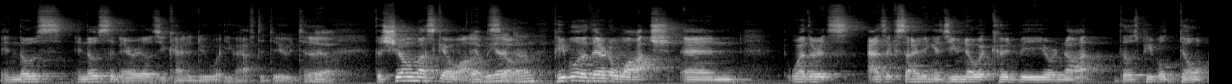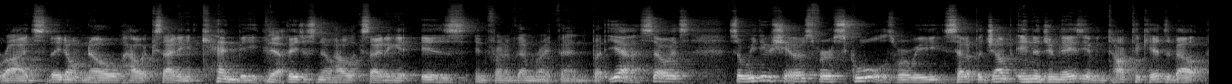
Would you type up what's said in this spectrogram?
in those in those scenarios you kind of do what you have to do to. Yeah. The show must go on. Yeah, we so done. people are there to watch, and whether it's as exciting as you know it could be or not, those people don't ride, so they don't know how exciting it can be. Yeah. They just know how exciting it is in front of them right then. But yeah, so it's so we do shows for schools where we set up a jump in a gymnasium and talk to kids about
